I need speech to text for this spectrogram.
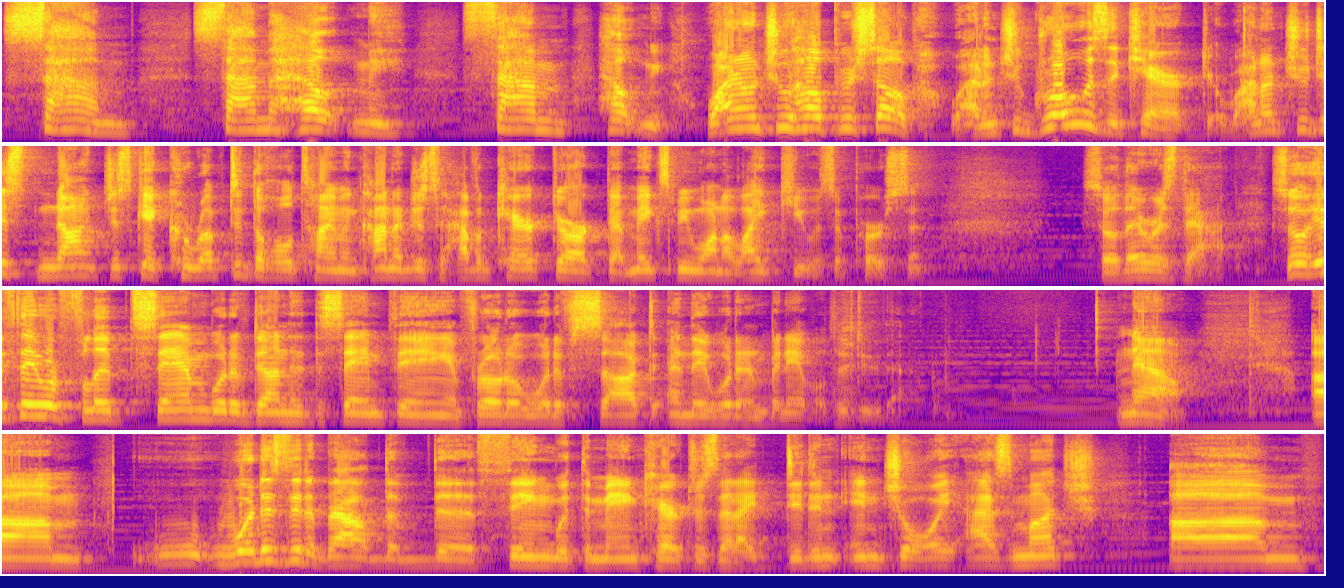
Sam, Sam, help me. Sam, help me. Why don't you help yourself? Why don't you grow as a character? Why don't you just not just get corrupted the whole time and kind of just have a character arc that makes me want to like you as a person? So there was that. So if they were flipped, Sam would have done the same thing and Frodo would have sucked and they wouldn't have been able to do that. Now, um, what is it about the, the thing with the main characters that I didn't enjoy as much? Um,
